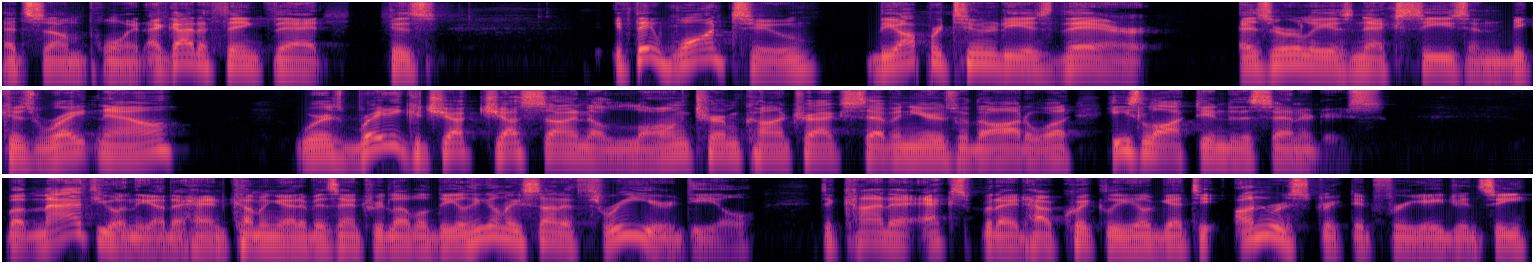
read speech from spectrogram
at some point. I got to think that because if they want to, the opportunity is there as early as next season. Because right now, whereas Brady Tkachuk just signed a long term contract, seven years with Ottawa, he's locked into the Senators. But Matthew, on the other hand, coming out of his entry level deal, he only signed a three year deal to kind of expedite how quickly he'll get to unrestricted free agency.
